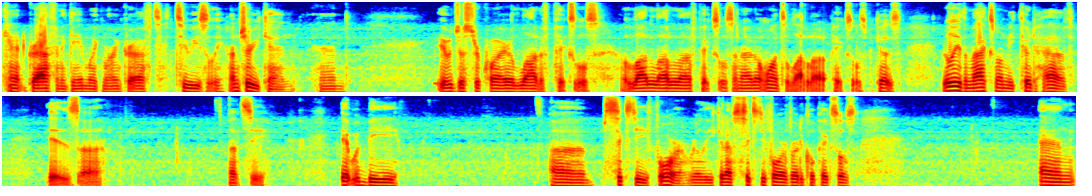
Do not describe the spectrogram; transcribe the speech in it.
can't graph in a game like Minecraft too easily. I'm sure you can, and it would just require a lot of pixels. A lot, a lot, a lot of pixels, and I don't want a lot, a lot of pixels, because really the maximum you could have is, uh, let's see, it would be uh, 64, really. You could have 64 vertical pixels. And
